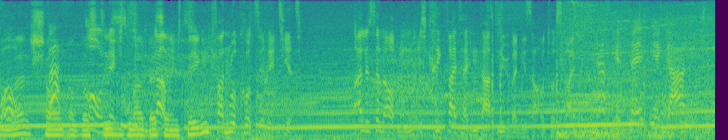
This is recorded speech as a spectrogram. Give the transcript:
Mal schauen, Was? ob wir es Oh, dieses nichts. Mal besser Gar nichts. hinkriegen. Ich war nur kurz irritiert. Alles in Ordnung. Ich krieg weiterhin Daten über diese Autos rein. Das gefällt mir gar nicht.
